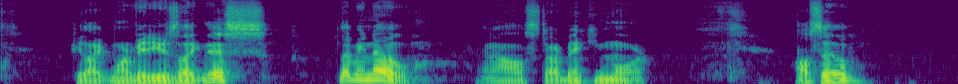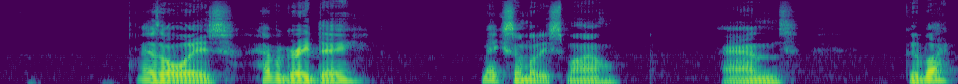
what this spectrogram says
If you like more videos like this, let me know and I'll start making more. Also, as always, have a great day, make somebody smile, and goodbye.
